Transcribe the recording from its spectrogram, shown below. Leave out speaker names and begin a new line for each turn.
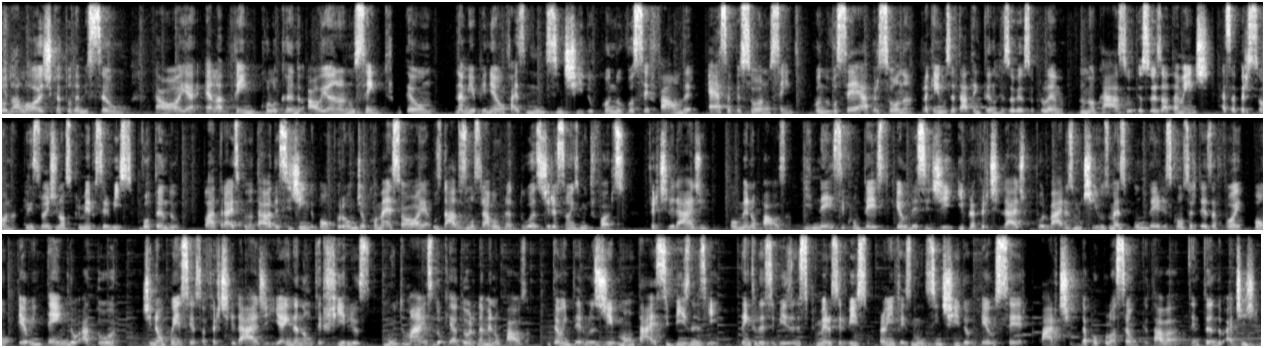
toda a lógica, toda a missão da OIA, ela vem colocando a Oiana no centro. Então, na minha opinião, faz muito sentido quando você founder é essa pessoa no centro. Quando você é a persona para quem você está tentando resolver o seu problema. No meu caso, eu sou exatamente essa persona, principalmente no nosso primeiro serviço. Voltando lá atrás, quando eu estava decidindo, bom, por onde eu começo a OIA, os dados mostravam para duas direções muito fortes fertilidade ou menopausa. E nesse contexto, eu decidi ir para fertilidade por vários motivos, mas um deles com certeza foi: bom, eu entendo a dor de não conhecer a sua fertilidade e ainda não ter filhos muito mais do que a dor da menopausa. Então, em termos de montar esse business e dentro desse business, esse primeiro serviço, para mim fez muito sentido eu ser parte da população que eu estava tentando atingir.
